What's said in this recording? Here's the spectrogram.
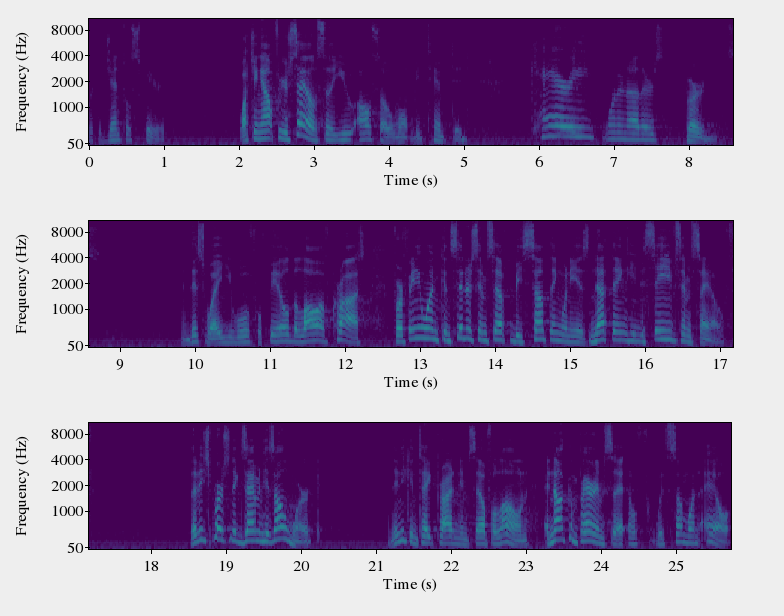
with a gentle spirit, watching out for yourselves so that you also won't be tempted. Carry one another's burdens. In this way, you will fulfill the law of Christ. For if anyone considers himself to be something when he is nothing, he deceives himself. Let each person examine his own work, and then he can take pride in himself alone and not compare himself with someone else.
